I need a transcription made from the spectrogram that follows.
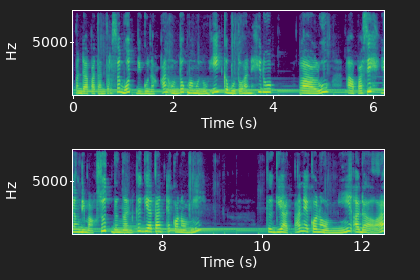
pendapatan tersebut digunakan untuk memenuhi kebutuhan hidup. Lalu, apa sih yang dimaksud dengan kegiatan ekonomi? Kegiatan ekonomi adalah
